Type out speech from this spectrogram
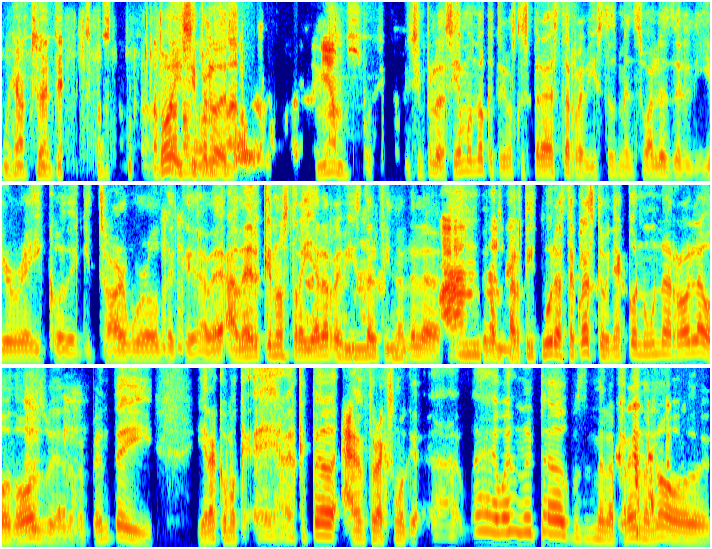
We have to adapt. Nos No, y siempre lo a decía- lo que teníamos. y siempre lo decíamos, ¿no? Que teníamos que esperar a estas revistas mensuales del Earache o de Guitar World, de que a ver, a ver qué nos traía la revista al final de, la, de las partituras. ¿Te acuerdas que venía con una rola o dos, güey, de repente? Y, y era como que, eh, a ver qué pedo, Anthrax, como que, ah, eh, bueno, no hay pedo, pues me la prendo, ¿no?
